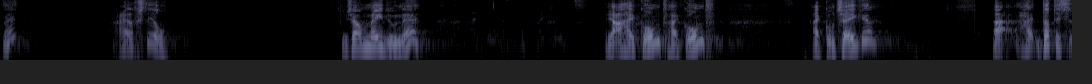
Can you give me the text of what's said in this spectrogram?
Nee? Erg stil. Je zou meedoen, hè? Hij komt, hij komt. Ja, hij komt, hij komt. Hij komt zeker. Hij, dat is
